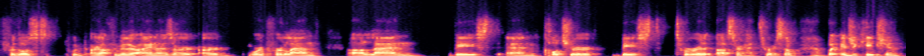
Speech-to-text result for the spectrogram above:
for those who are not familiar, Aina is our, our word for land, uh, land-based and culture-based tour, uh, sorry, not tourism, but education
